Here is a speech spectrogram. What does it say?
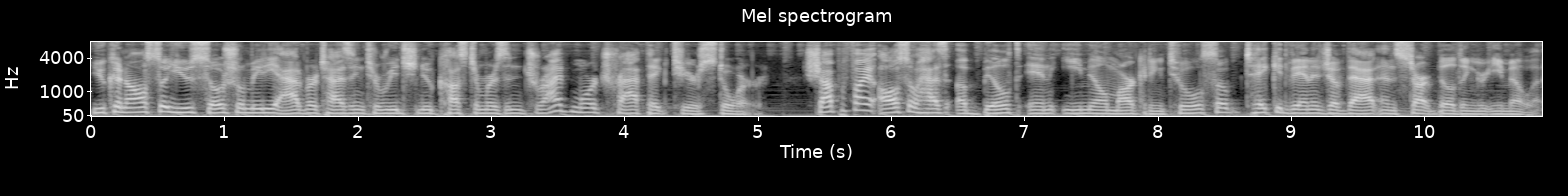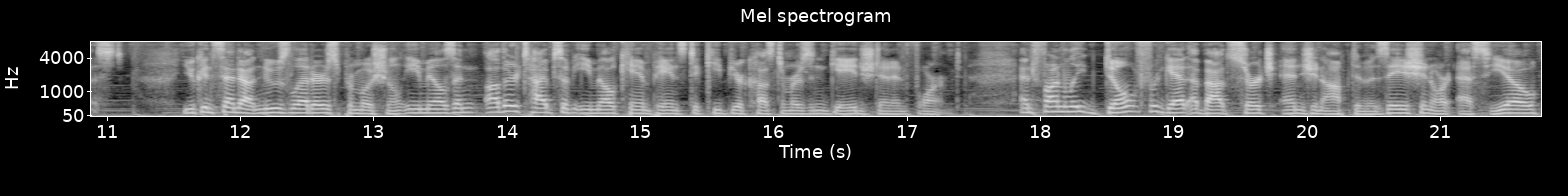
You can also use social media advertising to reach new customers and drive more traffic to your store. Shopify also has a built in email marketing tool, so take advantage of that and start building your email list. You can send out newsletters, promotional emails, and other types of email campaigns to keep your customers engaged and informed. And finally, don't forget about search engine optimization or SEO.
